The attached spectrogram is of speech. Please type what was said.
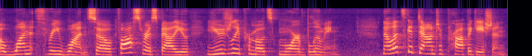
a 131. So phosphorus value usually promotes more blooming. Now let's get down to propagation.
